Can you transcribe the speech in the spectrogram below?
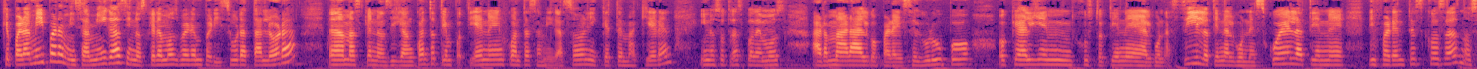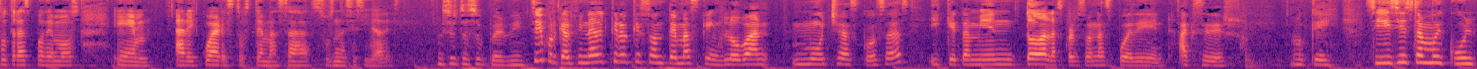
que para mí, para mis amigas, y nos queremos ver en Perisura a tal hora, nada más que nos digan cuánto tiempo tienen, cuántas amigas son y qué tema quieren, y nosotras podemos armar algo para ese grupo o que alguien justo tiene algún asilo, tiene alguna escuela, tiene diferentes cosas, nosotras podemos eh, adecuar estos temas a sus necesidades. Eso está súper bien. Sí, porque al final creo que son temas que engloban muchas cosas y que también todas las personas pueden acceder. Ok, sí, sí está muy cool.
